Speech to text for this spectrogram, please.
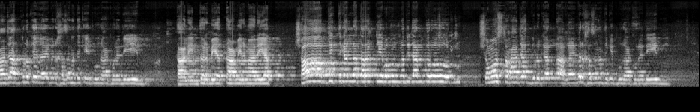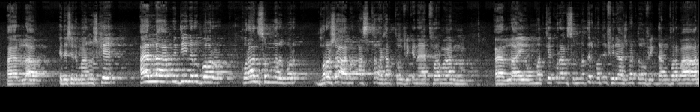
হাজাতগুলোকে গায়েবের খাজানা থেকে পুরা করে দিন। তালিম, তরবিয়ত, তামির, মালিয়াত, সব দিক থেকে আল্লাহ তারাক্কি এবং উন্নতি দান করুন। সমস্ত হাজাতগুলোকে আল্লাহ গায়েবের খাজানা থেকে পুরা করে দিন। আয় আল্লাহ, এদেশের মানুষকে, আয় আল্লাহ, আপনি দিনের উপর, কোরআন, সুন্নার উপর ভরসা এবং আস্থা রাখার তৌফিক এনায়াত ফরমান। আল্লাহ এই উম্মতকে কোরআন সুন্নতের পথে ফিরে আসবার তৌফিক দান ফরমান।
